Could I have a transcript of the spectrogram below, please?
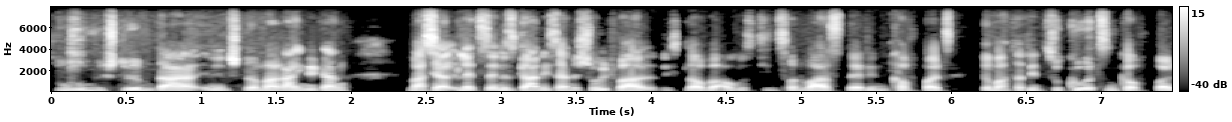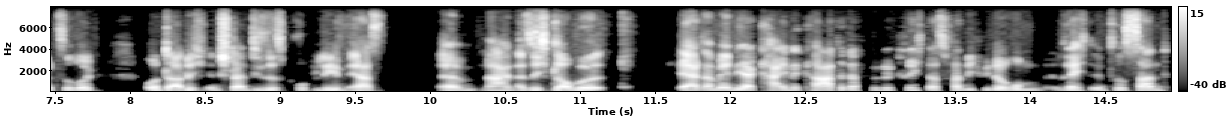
zu ungestürmt da in den Stürmer reingegangen, was ja letztendlich gar nicht seine Schuld war. Ich glaube, Augustinsson war es, der den Kopfball gemacht hat, den zu kurzen Kopfball zurück und dadurch entstand dieses Problem erst. Ähm, nein, also ich glaube, er hat am Ende ja keine Karte dafür gekriegt. Das fand ich wiederum recht interessant.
